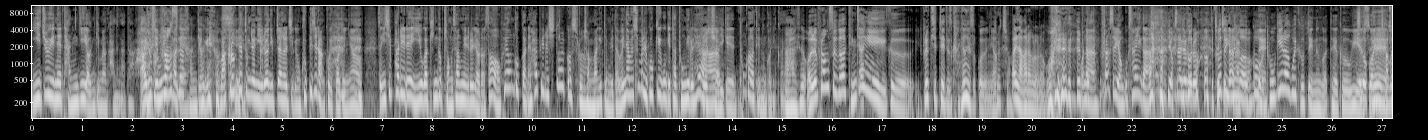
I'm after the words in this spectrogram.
2주 이내 단기 연기만 가능하다. 아주 역시 강력하게 프랑스가 강경해요. 마크롱. 대통령이 이런 입장을 지금 굽히질 않고 있거든요. 그래서 28일에 EU가 긴급 정상회의를 열어서 회원국 간의 합의를 시도할 것으로 전망이 됩니다. 왜냐하면 27개국이 다 동의를 해야 음. 그렇죠. 이게 통과가 되는 거니까요. 아, 원래 프랑스가 굉장히 그 브렉시트에 대해서 강경했었거든요. 그렇죠. 빨리 나가라 그러라고. 워낙 프랑스랑 영국 사이가 역사적으로 그것- 그것도 좋지도 있는 것. 같고 네. 독일하고 그것도 있는 것 같아요. 그 위에서 주도권을 예, 잡으려고.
